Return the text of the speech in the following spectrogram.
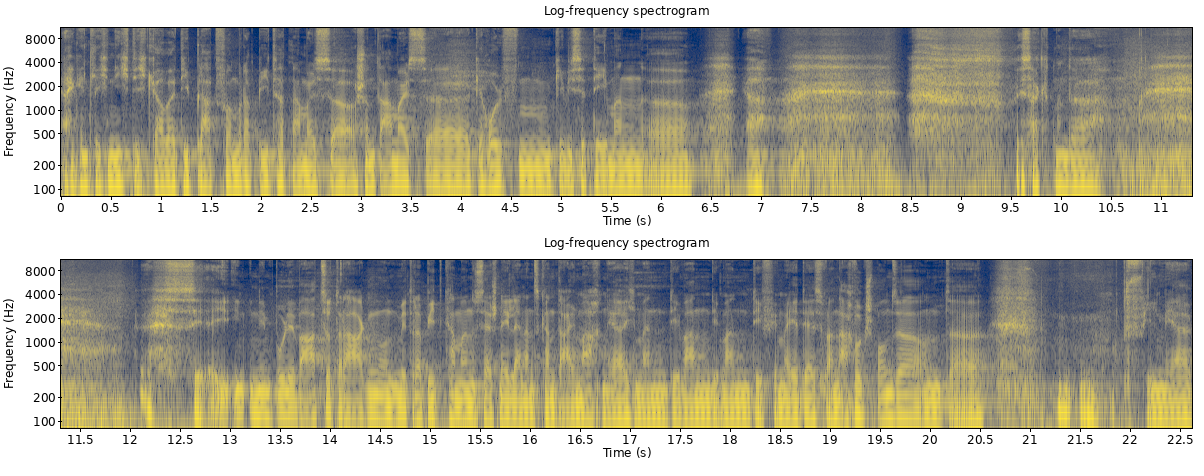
Eigentlich nicht. Ich glaube, die Plattform Rapid hat damals äh, schon damals äh, geholfen, gewisse Themen, äh, ja, wie sagt man da, in den Boulevard zu tragen und mit Rapid kann man sehr schnell einen Skandal machen. Ja, ich meine, die waren, die waren, die Firma EDS war Nachwuchssponsor und äh, viel mehr,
